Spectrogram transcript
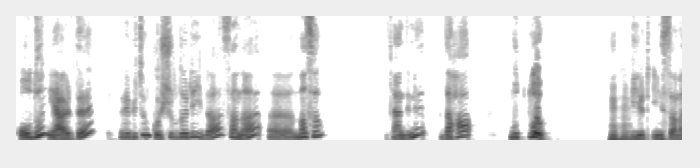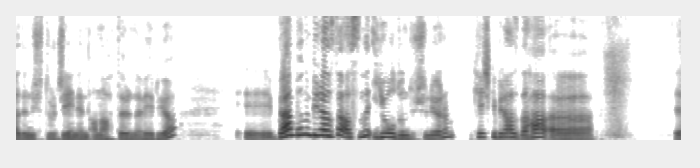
olduğun yerde ve bütün koşullarıyla sana e, nasıl kendini daha mutlu bir insana dönüştüreceğinin anahtarını veriyor. E, ben bunun biraz da aslında iyi olduğunu düşünüyorum. Keşke biraz daha e, e,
